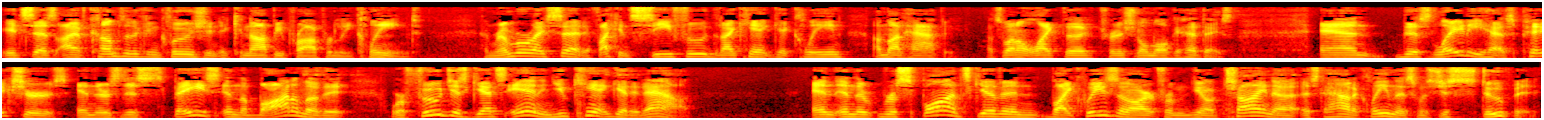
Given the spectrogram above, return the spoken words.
it says, I have come to the conclusion it cannot be properly cleaned. And remember what I said, if I can see food that I can't get clean, I'm not happy. That's why I don't like the traditional molcajetes. And this lady has pictures, and there's this space in the bottom of it where food just gets in and you can't get it out. And and the response given by Cuisinart from you know China as to how to clean this was just stupid.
